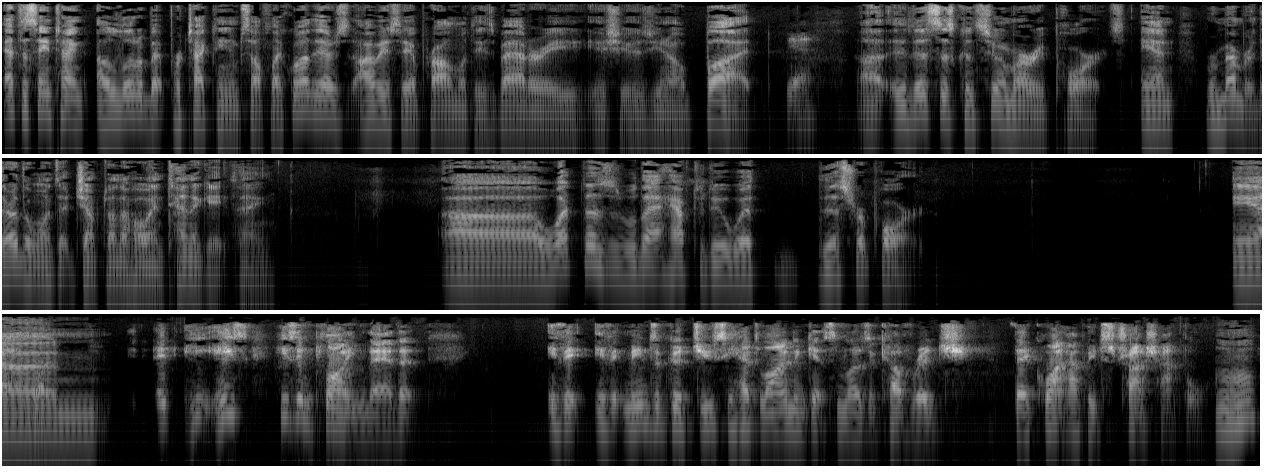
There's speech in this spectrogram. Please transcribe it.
at the same time a little bit protecting himself. Like well there's obviously a problem with these battery issues you know but yeah. uh, this is consumer reports. And remember they're the ones that jumped on the whole Antennagate thing. Uh, what does that have to do with this report? And it, he, he's he's implying there that if it if it means a good juicy headline and gets some loads of coverage, they're quite happy to trash Apple. Mm-hmm.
